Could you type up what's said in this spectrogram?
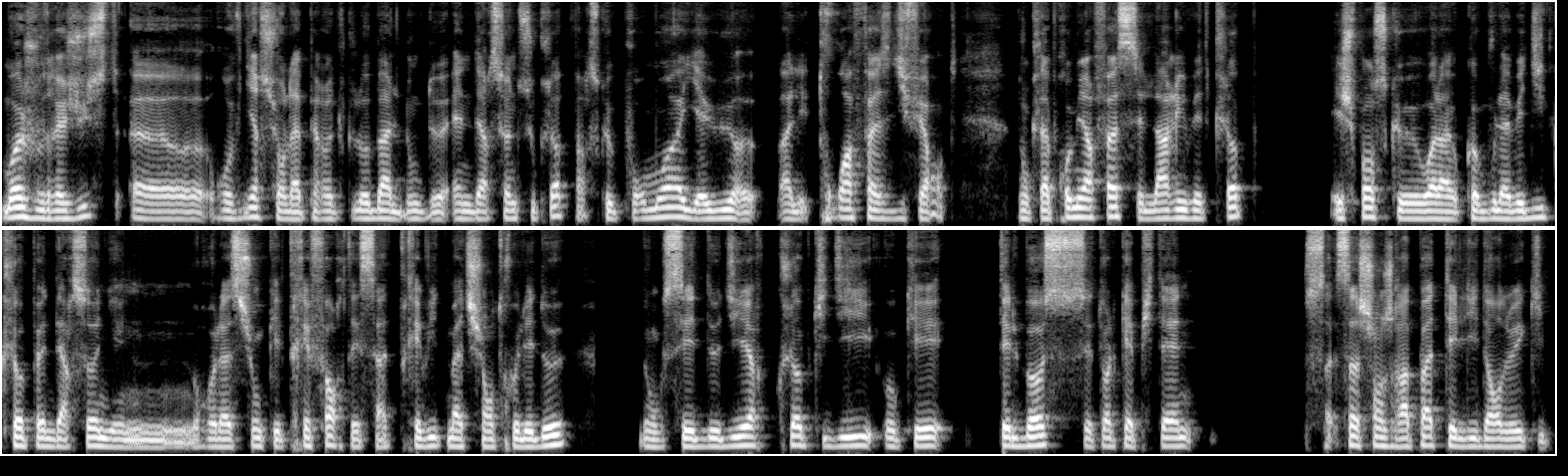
Moi, je voudrais juste revenir sur la période globale donc de Henderson sous Klopp parce que pour moi, il y a eu trois phases différentes. Donc la première phase, c'est l'arrivée de Klopp. Et je pense que, voilà, comme vous l'avez dit, Klopp-Henderson, il y a une relation qui est très forte et ça a très vite matché entre les deux. Donc c'est de dire Klopp qui dit, OK, t'es le boss, c'est toi le capitaine, ça ne changera pas, tes leader de l'équipe.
